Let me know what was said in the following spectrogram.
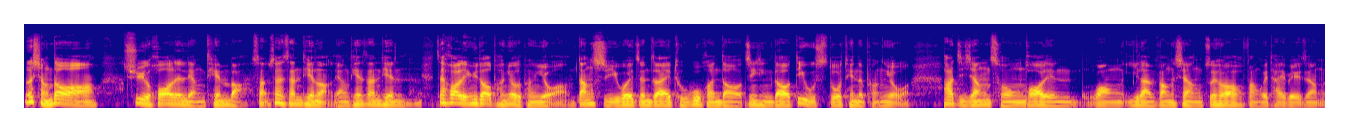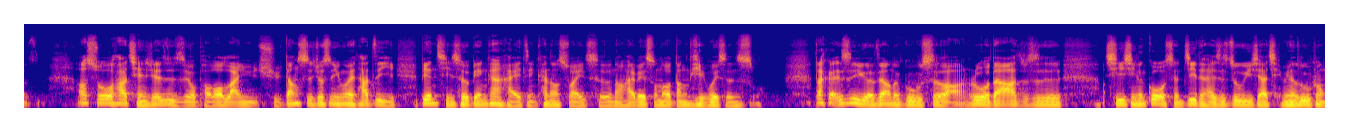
那想到啊，去花莲两天吧，算算三天了，两天三天，在花莲遇到朋友的朋友啊，当时一位正在徒步环岛进行到第五十多天的朋友啊，他即将从花莲往宜兰方向，最后要返回台北这样子。他说他前些日子有跑到兰屿去，当时就是因为他自己边骑车边看海景，看到摔车，然后还被送到当地。卫卫生所，大概是一个这样的故事啦。如果大家只是骑行的过程，记得还是注意一下前面的路况。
